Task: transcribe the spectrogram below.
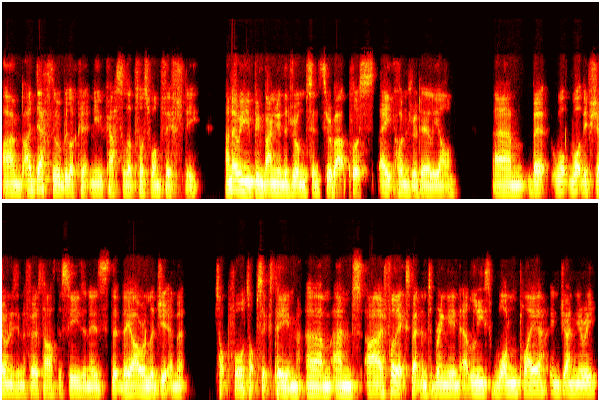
Um, I definitely would be looking at Newcastle at plus one fifty. I know you've been banging the drum since they're about plus eight hundred early on, um, but what what they've shown is in the first half of the season is that they are a legitimate top four, top six team. Um, and I fully expect them to bring in at least one player in January,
